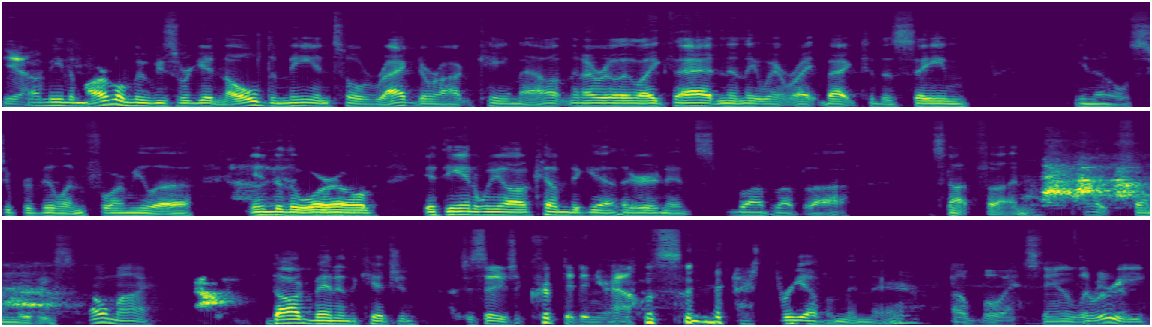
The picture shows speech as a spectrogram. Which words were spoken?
Yeah. I mean, the Marvel movies were getting old to me until Ragnarok came out, and then I really liked that, and then they went right back to the same, you know, supervillain formula Oh, into yeah. the world. At the end, we all come together, and it's blah blah blah. It's not fun. I like fun movies. Oh, my. Dogmen in the kitchen. I was just say there's a cryptid in your house. There's three of them in there. oh boy, stand in the living room. Three.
